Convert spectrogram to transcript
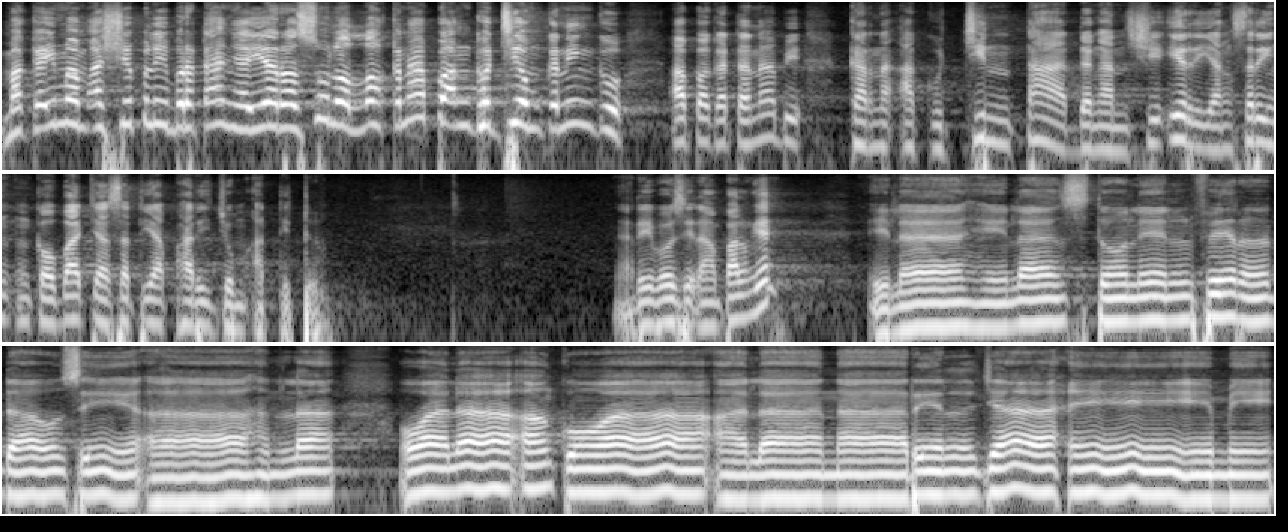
Maka Imam Ash-Shibli bertanya, "Ya Rasulullah, kenapa engkau cium keningku?" Apa kata Nabi? Karena aku cinta dengan syair yang sering engkau baca setiap hari Jumat itu. Jadi bosit hafal nggih? Ilahi lastu lil firdausi ahla wala aqwa ala naril jahimi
